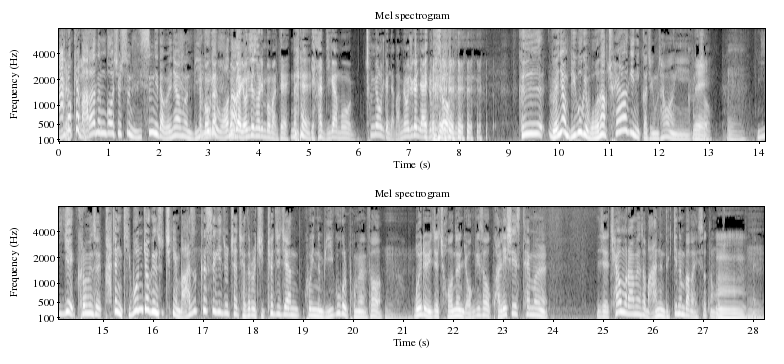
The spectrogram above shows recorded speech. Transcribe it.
이렇게 말하는 것일 수는 있습니다. 왜냐하면 미국이 뭔가 워낙 뭔가 연쇄 살인범한테 네. 야 네가 뭐 천 명을 죽였냐 만 명을 죽였냐 이러면서 그 왜냐하면 미국이 워낙 최악이니까 지금 상황이 네. 음. 이게 그러면서 가장 기본적인 수칙인 마스크 쓰기조차 제대로 지켜지지 않고 있는 미국을 보면서 음. 오히려 이제 저는 여기서 관리 시스템을 이제 체험을 하면서 많은 느끼는 바가 있었던 거죠. 음. 음.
